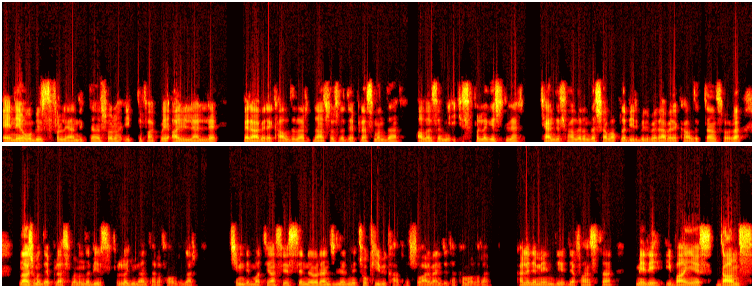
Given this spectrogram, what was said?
E, Neom'u 1-0'la yendikten sonra İttifak ve Alilerle berabere kaldılar. Daha sonrasında deplasmanda Alazami 2-0'la geçtiler. Kendi sahalarında Şabap'la 1-1 berabere kaldıktan sonra Najma deplasmanında 1-0'la gülen taraf oldular. Şimdi Matias Yesser'in öğrencilerinin çok iyi bir kadrosu var bence takım olarak. Kalede Mendy, defansta Merih, Ibanez, Dans,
